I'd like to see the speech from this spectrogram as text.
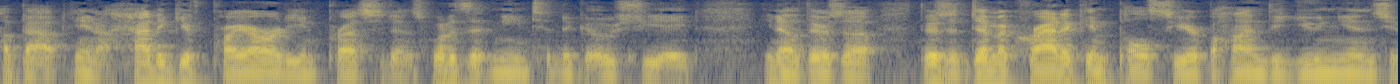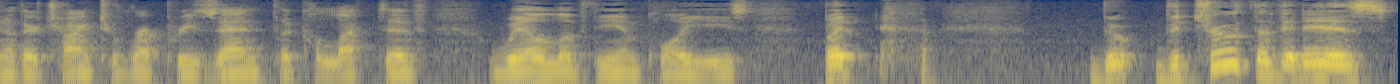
about you know how to give priority and precedence. What does it mean to negotiate? You know there's a there's a democratic impulse here behind the unions. You know they're trying to represent the collective will of the employees. But the the truth of it is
